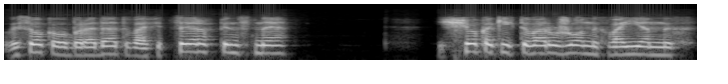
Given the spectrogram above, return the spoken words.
высокого бородатого офицера в пенсне, еще каких-то вооруженных военных,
